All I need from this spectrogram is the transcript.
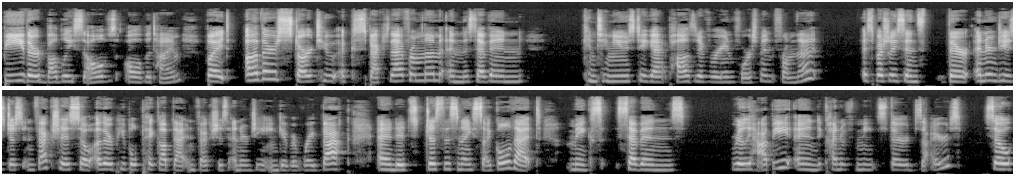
be their bubbly selves all the time, but others start to expect that from them, and the seven continues to get positive reinforcement from that, especially since their energy is just infectious, so other people pick up that infectious energy and give it right back. And it's just this nice cycle that makes sevens really happy and kind of meets their desires. So,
